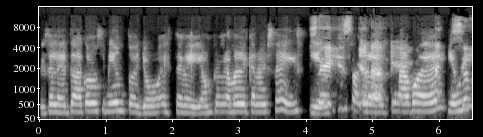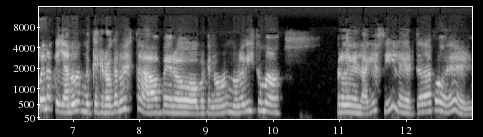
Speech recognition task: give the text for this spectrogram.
dice leer te da conocimiento, yo este veía un programa en el canal 6 y leer te da poder y es una pena que ya no, que creo que no está, pero porque no, no lo he visto más, pero de verdad que sí, leer te da poder.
